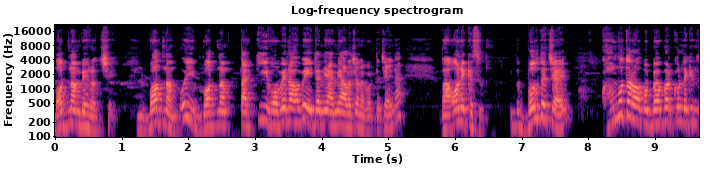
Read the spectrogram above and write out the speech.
বদনাম বের হচ্ছে। বদনাম ওই বদনাম তার কি হবে না হবে এটা নিয়ে আমি আলোচনা করতে চাই না বা অনেক কিছু। কিন্তু বলতে চাই ক্ষমতার অপব্যবহার করলে কিন্তু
